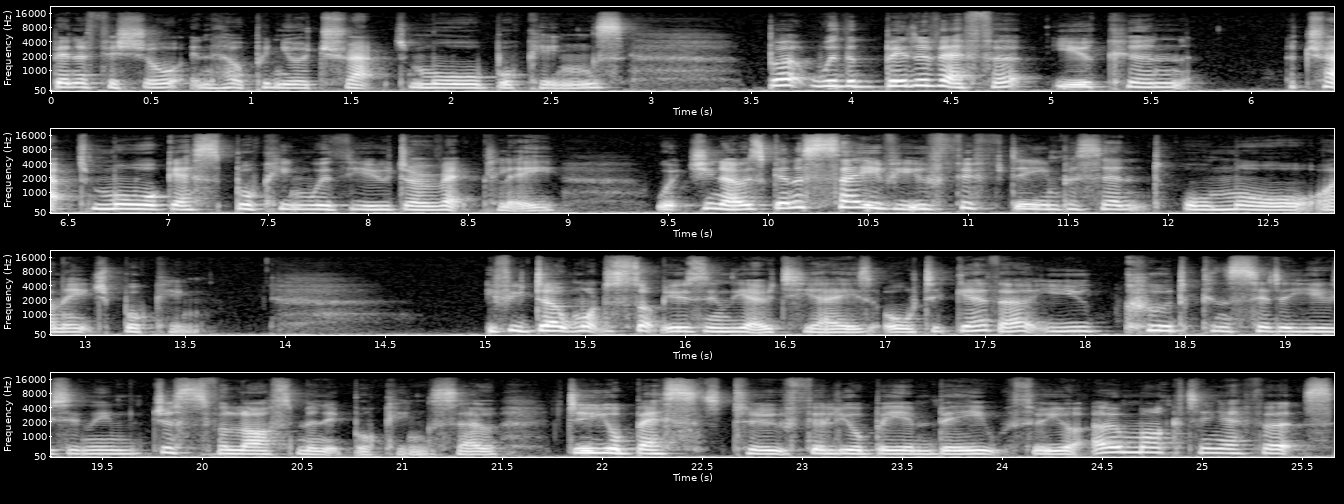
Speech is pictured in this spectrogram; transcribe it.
beneficial in helping you attract more bookings. But with a bit of effort, you can attract more guests booking with you directly, which you know is going to save you 15% or more on each booking. If you don't want to stop using the OTAs altogether, you could consider using them just for last minute bookings. So do your best to fill your B&B through your own marketing efforts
